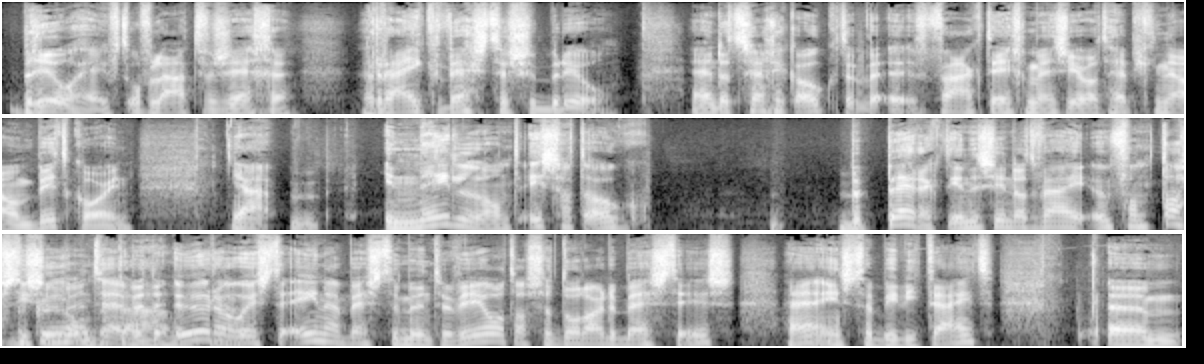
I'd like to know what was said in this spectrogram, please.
bril heeft. Of laten we zeggen, rijk westerse bril. En dat zeg ik ook vaak tegen mensen. Ja, wat heb je nou een bitcoin? Ja, in Nederland is dat ook beperkt. In de zin dat wij een fantastische munt hebben. De euro is de ene beste munt ter wereld. Als de dollar de beste is. Hè, in stabiliteit. Um, uh,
